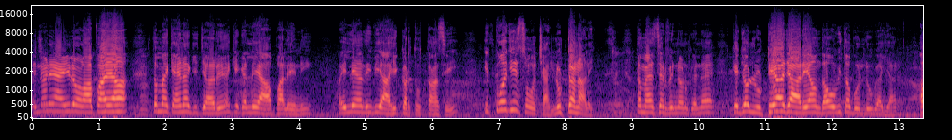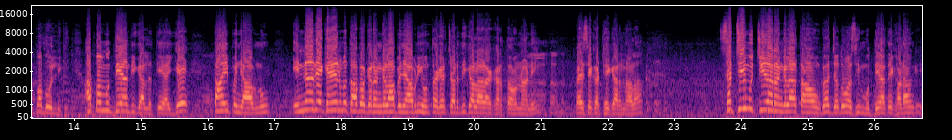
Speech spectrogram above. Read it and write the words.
ਇਹਨਾਂ ਨੇ ਐਂ ਹੀ ਰੌਲਾ ਪਾਇਆ। ਤਾਂ ਮੈਂ ਕਹਿਣਾ ਕੀ ਚਾਹ ਰਿਹਾ ਕਿ ਗੱਲੇ ਆਪ ਵਾਲੇ ਨਹੀਂ। ਪਹਿਲਿਆਂ ਦੀ ਵੀ ਆਹੀ ਕਰਤੂਤਾਂ ਸੀ। ਇੱਕੋ ਜੀ ਸੋਚ ਹੈ ਲੁੱਟਣ ਵਾਲੀ। ਤਾਂ ਮੈਂ ਸਿਰਫ ਇਹਨਾਂ ਨੂੰ ਕਹਿੰਦਾ ਕਿ ਜੋ ਲੁੱਟਿਆ ਜਾ ਰਿਹਾ ਹੁੰਦਾ, ਉਹ ਵੀ ਤਾਂ ਬੋਲੂਗਾ ਯਾਰ। ਆਪਾਂ ਬੋਲੀਏ ਆਪਾਂ ਮੁੱਦਿਆਂ ਦੀ ਗੱਲ ਤੇ ਆਈਏ, ਤਾਂ ਹੀ ਪੰਜਾਬ ਨੂੰ ਇਹਨਾਂ ਦੇ ਕਹਿਣ ਮੁਤਾਬਕ ਰੰਗਲਾ ਪੰਜਾਬ ਨਹੀਂ, ਹੁਣ ਤੱਕ ਚੜ੍ਹਦੀ ਕਲਾ ਵਾਲਾ ਕਰਤਾ ਉਹਨਾਂ ਨੇ, ਪੈਸੇ ਇਕੱਠੇ ਕਰਨ ਵਾਲਾ। ਸੱਚੀ ਮੁੱਚੀ ਦਾ ਰੰਗਲਾ ਤਾਂ ਆਊਗਾ, ਜਦੋਂ ਅਸੀਂ ਮੁੱਦਿਆਂ ਤੇ ਖੜਾਂਗੇ।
